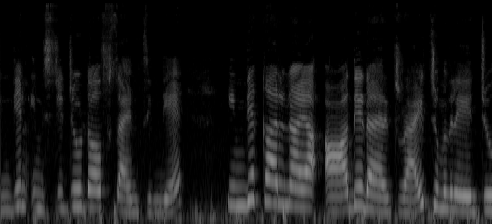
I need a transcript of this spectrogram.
ഇന്ത്യൻ ഇൻസ്റ്റിറ്റ്യൂട്ട് ഓഫ് സയൻസിന്റെ ഇന്ത്യക്കാരനായ ആദ്യ ഡയറക്ടറായി ചുമതലയേറ്റു.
